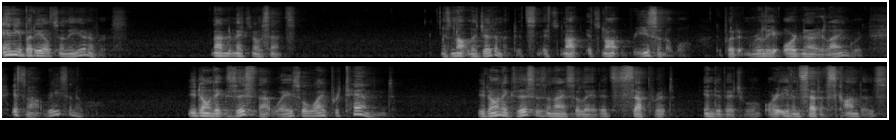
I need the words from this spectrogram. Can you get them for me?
anybody else in the universe. Now, it makes no sense. It's not legitimate. It's, it's, not, it's not reasonable, to put it in really ordinary language. It's not reasonable. You don't exist that way, so why pretend? You don't exist as an isolated, separate individual or even set of skandhas.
